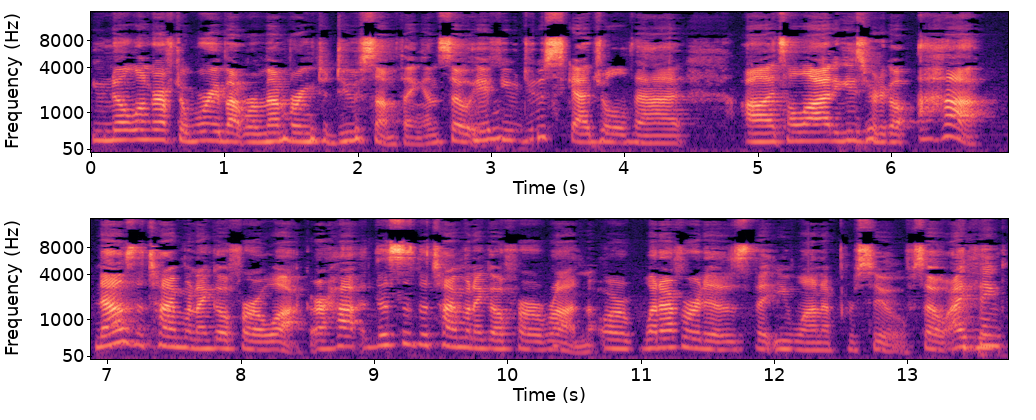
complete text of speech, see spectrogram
you no longer have to worry about remembering to do something. And so mm-hmm. if you do schedule that, uh, it's a lot easier to go, aha, now's the time when I go for a walk, or this is the time when I go for a run, or whatever it is that you want to pursue. So I mm-hmm. think,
